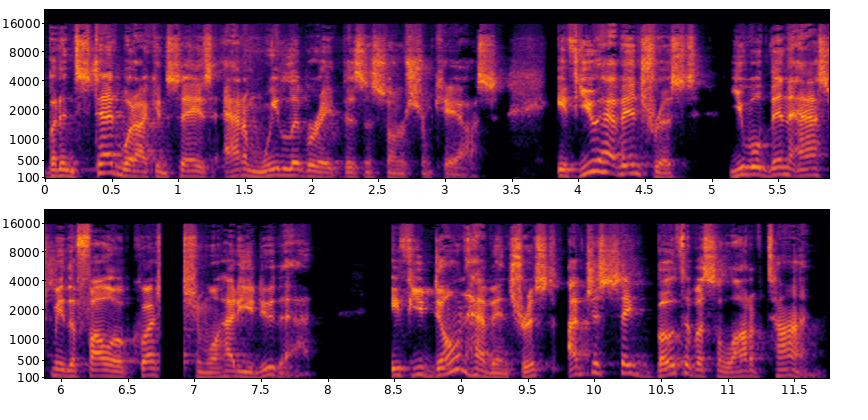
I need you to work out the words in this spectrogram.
But instead, what I can say is, Adam, we liberate business owners from chaos. If you have interest, you will then ask me the follow up question Well, how do you do that? If you don't have interest, I've just saved both of us a lot of time.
